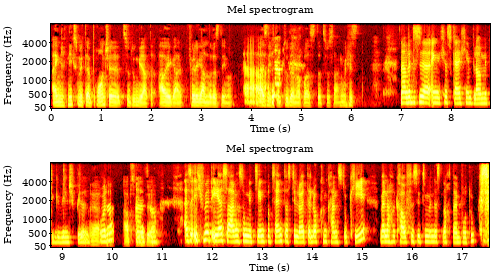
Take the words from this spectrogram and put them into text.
eigentlich nichts mit der Branche zu tun gehabt habe. Aber egal, völlig anderes Thema. Ja, Weiß nicht, na, ob du da noch was dazu sagen willst. Na, aber das ist ja eigentlich das gleiche in Blau mit den Gewinnspielen, ja, oder? Absolut, also, ja. Also ich würde eher sagen, so mit 10 Prozent, dass die Leute lockern kannst, okay, weil nachher kaufen sie zumindest noch dein Produkt.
